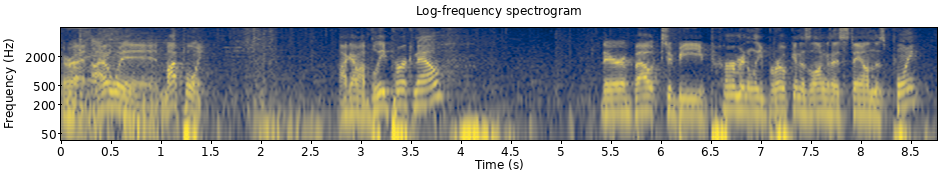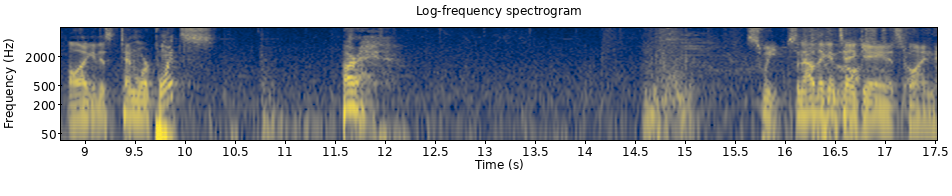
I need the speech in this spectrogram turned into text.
Alright, I win. My point. I got my bleed perk now. They're about to be permanently broken as long as I stay on this point. All I get is 10 more points. Alright. Sweet. So now they can take A and it's fine.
